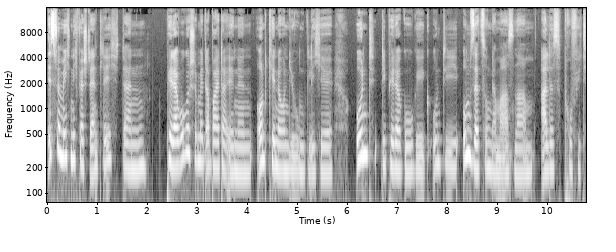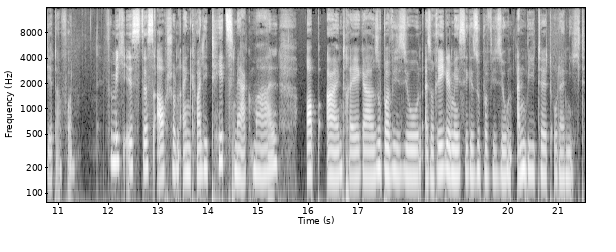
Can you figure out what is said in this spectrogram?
Ist für mich nicht verständlich, denn pädagogische MitarbeiterInnen und Kinder und Jugendliche und die Pädagogik und die Umsetzung der Maßnahmen, alles profitiert davon. Für mich ist es auch schon ein Qualitätsmerkmal, ob ein Träger Supervision, also regelmäßige Supervision anbietet oder nicht.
